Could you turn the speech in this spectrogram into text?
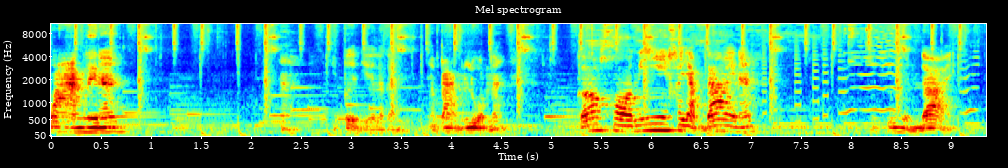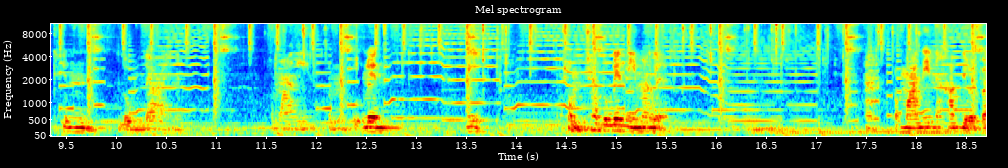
กว้างเลยนะอะไม่เปิดเยอะแล้วกันเอาปากมันหลวมนะ ก็คอนี่ขยับได้นะนี่คือหมุนได้ขึ้นลงได้นะประมาณนี้สำหรับลูกเล่นนี่ผมชอบลูกเล่นนี้มากเลย ประมาณนี้นะครับ เดี๋ยวไป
